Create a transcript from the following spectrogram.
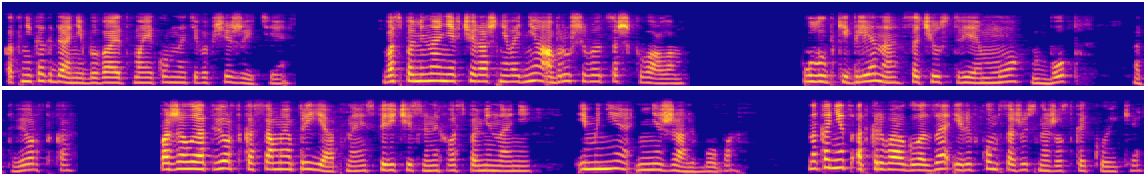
как никогда не бывает в моей комнате в общежитии. Воспоминания вчерашнего дня обрушиваются шквалом, Улыбки Глена, сочувствие Мо, Боб, отвертка. Пожалуй, отвертка самая приятная из перечисленных воспоминаний, и мне не жаль Боба. Наконец открываю глаза и рывком сажусь на жесткой койке.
